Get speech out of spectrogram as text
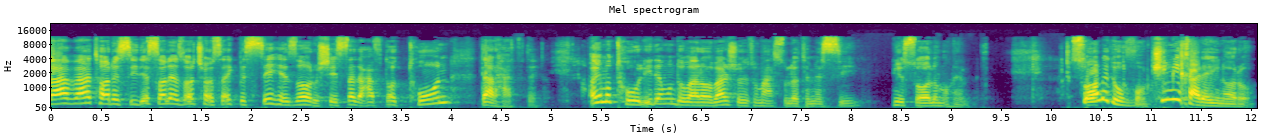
و و تا رسیده سال 1400 به 3670 تن در هفته. آیا ما تولیدمون دو برابر شده تو محصولات مسی؟ این سوال مهم. سوال دوم کی می‌خره اینا رو؟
